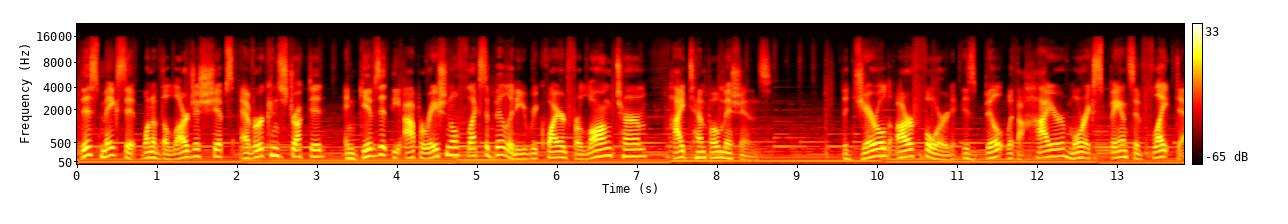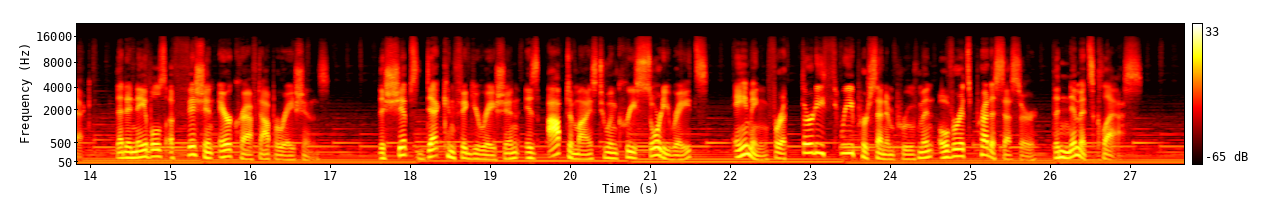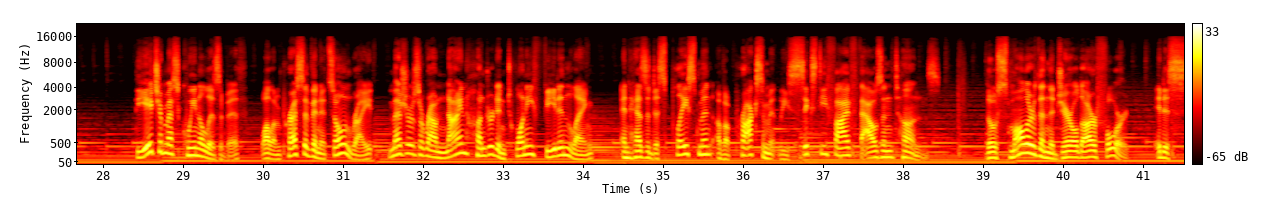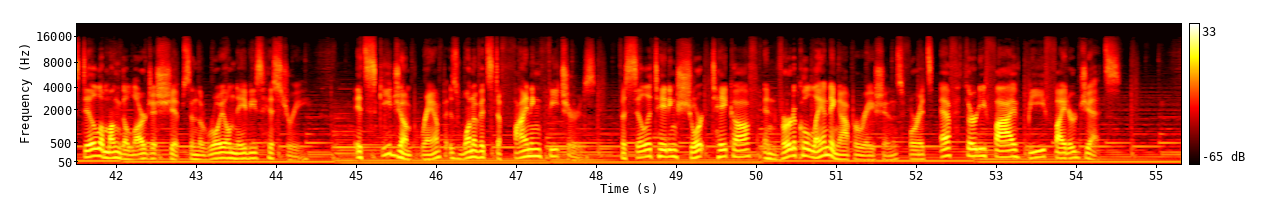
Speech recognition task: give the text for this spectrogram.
This makes it one of the largest ships ever constructed and gives it the operational flexibility required for long-term, high-tempo missions. The Gerald R. Ford is built with a higher, more expansive flight deck that enables efficient aircraft operations the ship's deck configuration is optimized to increase sortie rates, aiming for a 33% improvement over its predecessor, the Nimitz class. The HMS Queen Elizabeth, while impressive in its own right, measures around 920 feet in length and has a displacement of approximately 65,000 tons. Though smaller than the Gerald R. Ford, it is still among the largest ships in the Royal Navy's history. Its ski jump ramp is one of its defining features, facilitating short takeoff and vertical landing operations for its F-35B fighter jets.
